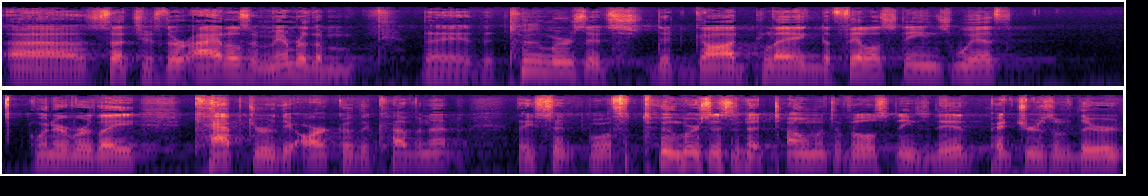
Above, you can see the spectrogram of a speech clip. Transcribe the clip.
uh, such as their idols. And remember the, the, the tumors that God plagued the Philistines with whenever they captured the Ark of the Covenant. They sent forth the tumors as an atonement, the Philistines did, pictures of their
